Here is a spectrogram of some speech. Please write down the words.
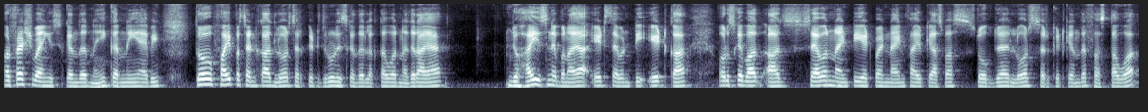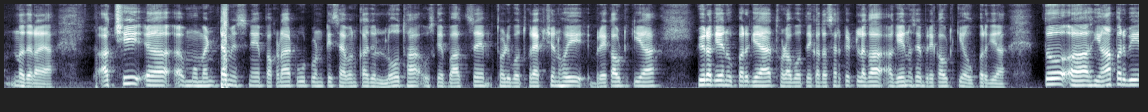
और फ्रेश बाइंग इसके अंदर नहीं करनी है अभी। तो फाइव का लोअर सर्किट ज़रूर इसके अंदर लगता हुआ नज़र आया है। जो हाई इसने बनाया 878 का, और उसके बाद आज 798.95 के आसपास स्टॉक जो है लोअर सर्किट के अंदर फंसता हुआ नज़र आया। अच्छी मोमेंटम इसने पकड़ा 227 का जो लो था, उसके बाद से थोड़ी बहुत करेक्शन हुई ब्रेकआउट किया, फिर अगेन ऊपर गया, थोड़ा बहुत एक आधा सर्किट लगा अगेन उसे ब्रेकआउट किया, ऊपर गया। तो यहाँ पर भी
